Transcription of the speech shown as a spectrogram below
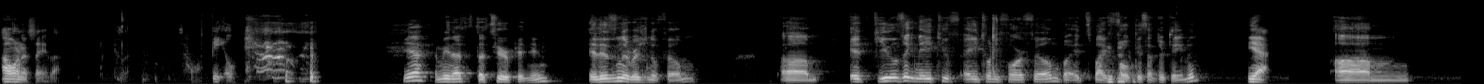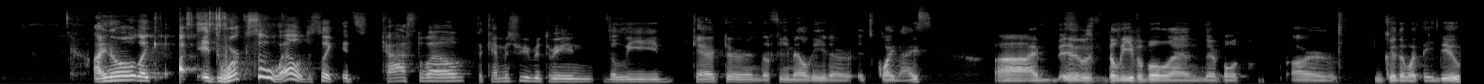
I want to say that. That's how I feel. yeah, I mean that's that's your opinion. It is an original film. Um, it feels like an A two A twenty four film, but it's by Focus Entertainment. Yeah. Um, I know, like it works so well. Just like it's cast well. The chemistry between the lead character and the female lead are it's quite nice. Uh, it was believable, and they're both are good at what they do.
